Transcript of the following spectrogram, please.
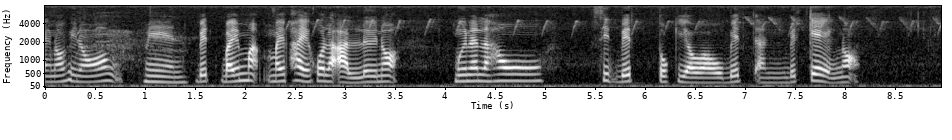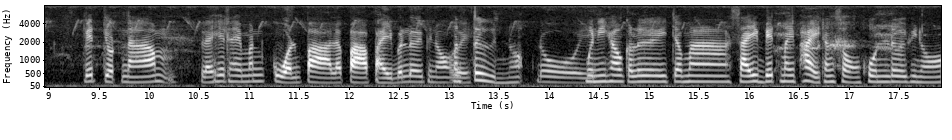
งเนาะพี่น้อง แมนเบ็ดใบมะไม้ไผ่คนละอันเลยเนาะมื้อนั้นละเฮาสิเบ็ดตัวเกี่ยวเอาเบ็ดอันเบ็ดแกงเนาะเบ็ดหยดน้ำแล้วเฮ็ดให้มันกวนปลาแล้วปลาไปเบิดเลยพี่น้องมันเอ้ยตื่นเนาะโดยมื้อนี้เฮาก็เลยจะมาไซส์เบ็ดไม้ไผ่ทั้งสองคนเลยพี่น้อง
